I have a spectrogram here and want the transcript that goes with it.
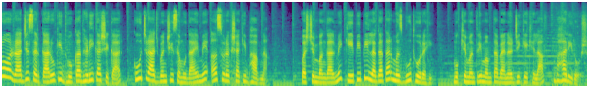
और राज्य सरकारों की धोखाधड़ी का शिकार कूच राजवंशी समुदाय में असुरक्षा की भावना। पश्चिम बंगाल में केपीपी लगातार मज़बूत हो रही। मुख्यमंत्री ममता बनर्जी के खिलाफ भारी रोष।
